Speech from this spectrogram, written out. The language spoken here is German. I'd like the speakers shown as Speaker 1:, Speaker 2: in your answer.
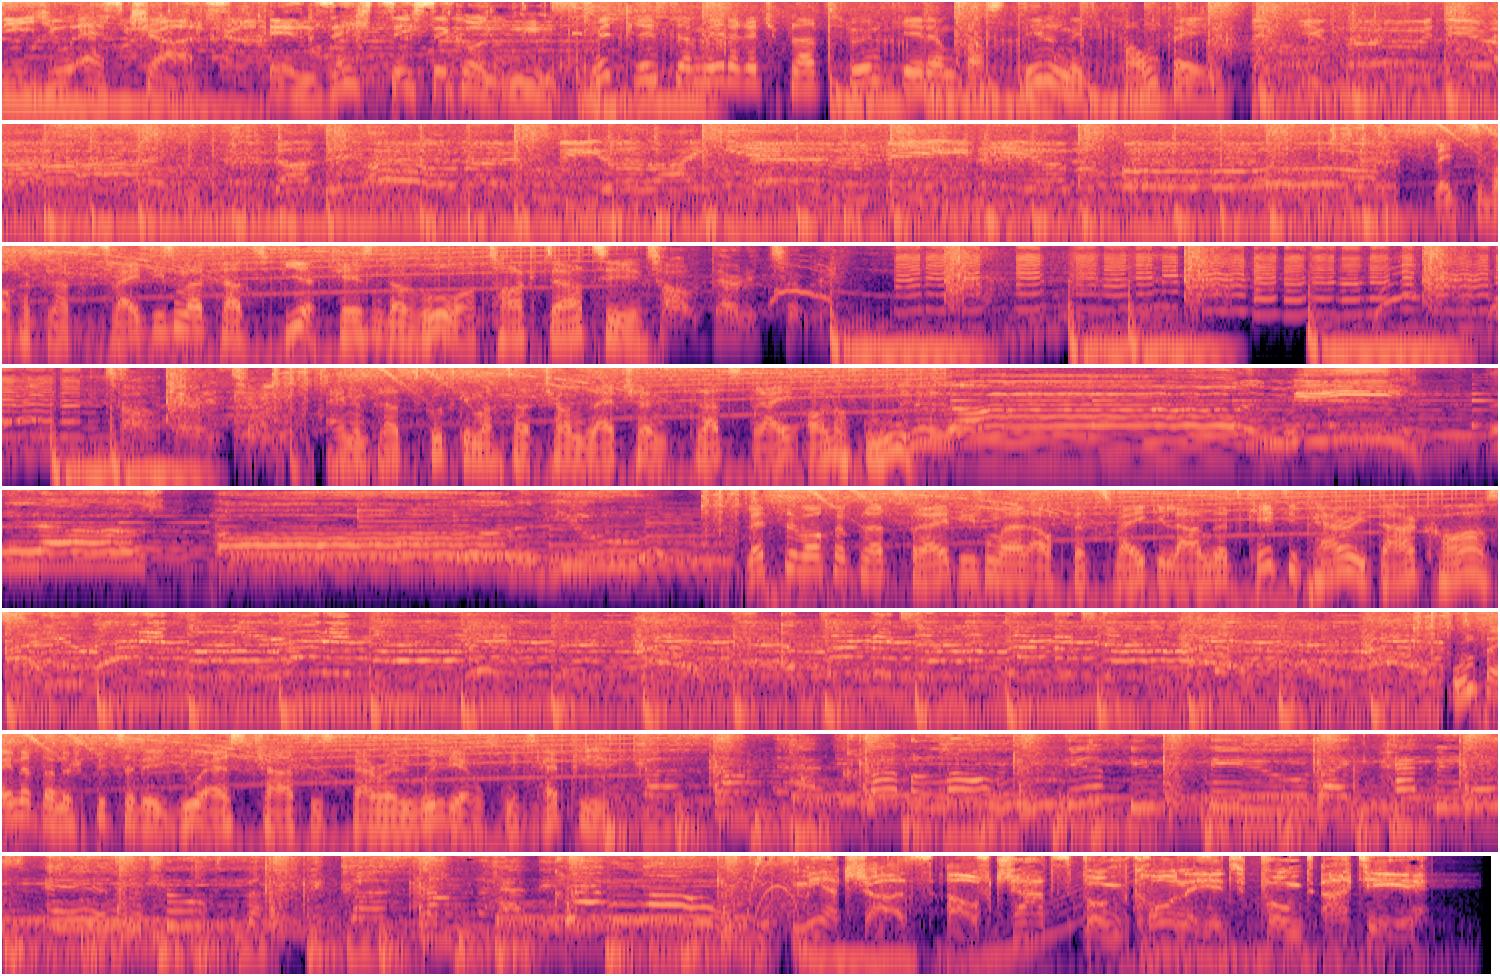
Speaker 1: Die US-Charts in 60 Sekunden.
Speaker 2: Mit Christian Mederitsch Platz 5 geht um Bastille mit Pompey. Letzte Woche Platz 2, diesmal Platz 4. Jason Derulo, Talk Dirty.
Speaker 3: Talk dirty to me. Talk dirty to me.
Speaker 2: Einen Platz gut gemacht hat John Legend. Platz 3, All of Me. Letzte Woche Platz 3, diesmal auf der 2 gelandet. Katy Perry, Dark Horse. Unverändert an der Spitze der US-Charts ist Pharrell Williams mit Happy.
Speaker 1: Mehr Charts auf charts.kronehit.at.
